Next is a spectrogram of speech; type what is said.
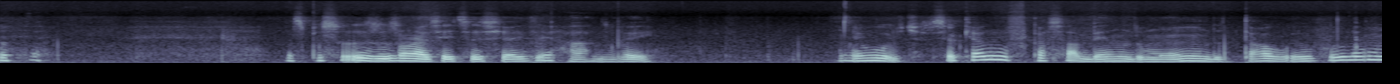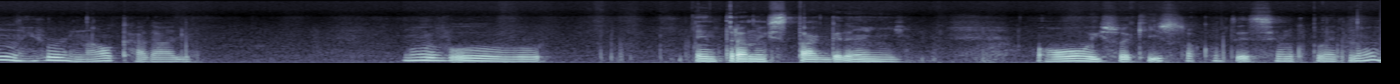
As pessoas usam as redes sociais errado, velho. Eu, se eu quero ficar sabendo do mundo e tal, eu vou ler um jornal, caralho. Não vou entrar no Instagram e. Oh, isso aqui está acontecendo com o planeta. Não,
